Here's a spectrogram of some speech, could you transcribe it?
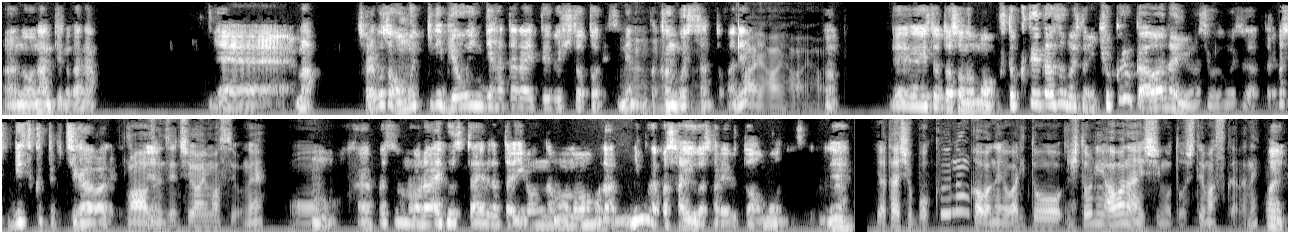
あの、なんていうのかな、ええまあ、それこそ思いっきり病院で働いてる人とですね、うん看護師さんとかね、はいはいはいはい。うんで、人とそのもう、不特定多数の人に極力合わないような仕事の人だったら、やっぱりリスクって違うわけですああ、よね。全然違いますよね。ううん。やっぱりそのライフスタイルだったりいろんなものにもやっぱ左右はされるとは思うんですけどね。いや、大将、僕なんかはね、割と人に合わない仕事をしてますからね。はい。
